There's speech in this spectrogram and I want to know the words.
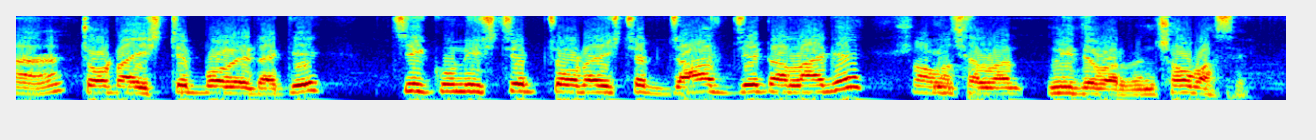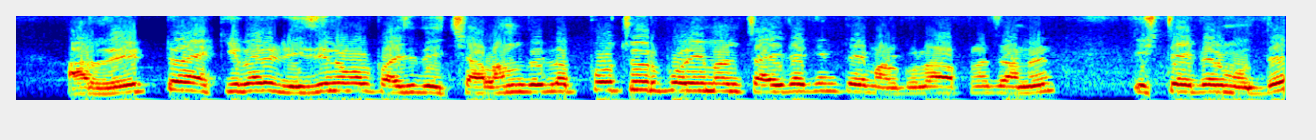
হ্যাঁ। চটা স্টেপ বলে এটাকে। চিকুন স্টেপ চড়া স্টেপ যা যেটা লাগে নিতে পারবেন সব আছে। আর রেটটা একেবারে রিজনেবল প্রাইসে দিচ্ছে। আলহামদুলিল্লাহ প্রচুর পরিমাণ চাহিদা কিন্তু এই মালগুলো আপনারা জানেন স্টেপের মধ্যে।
